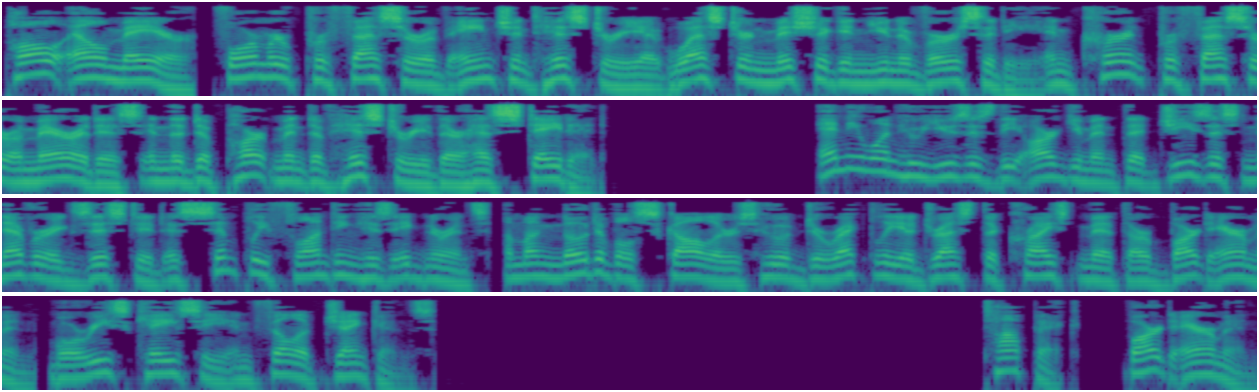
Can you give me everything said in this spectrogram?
Paul L. Maier, former professor of ancient history at Western Michigan University and current professor emeritus in the Department of History there has stated, Anyone who uses the argument that Jesus never existed is simply flaunting his ignorance. Among notable scholars who have directly addressed the Christ myth are Bart Ehrman, Maurice Casey, and Philip Jenkins. Topic: Bart Ehrman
